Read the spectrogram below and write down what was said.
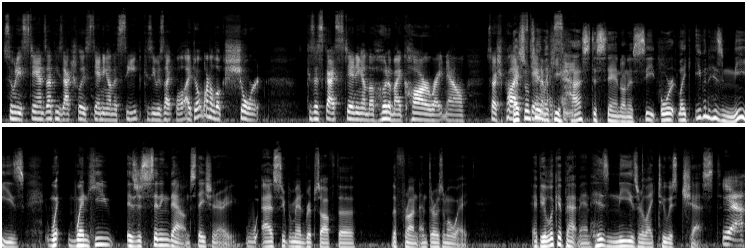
So when he stands up, he's actually standing on the seat because he was like, "Well, I don't want to look short because this guy's standing on the hood of my car right now, so I should probably that's what i'm saying like he seat." has to stand on his seat or like even his knees when, when he is just sitting down stationary as superman rips off the the front and throws him away if you look at batman his knees are like to his chest Yeah.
